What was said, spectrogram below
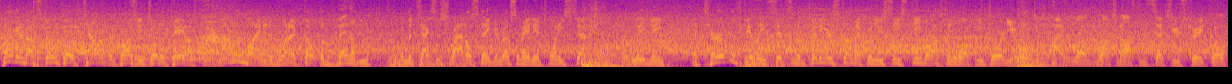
Talking about Stone Cold's talent for causing total chaos, Byron, I'm reminded of when I felt the venom from the Texas Rattlesnake at WrestleMania 27. Believe me, a terrible feeling sits in the pit of your stomach when you see Steve Austin walking toward you. I love watching Austin set you straight, Cole.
